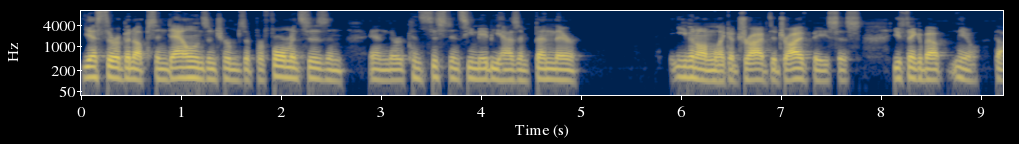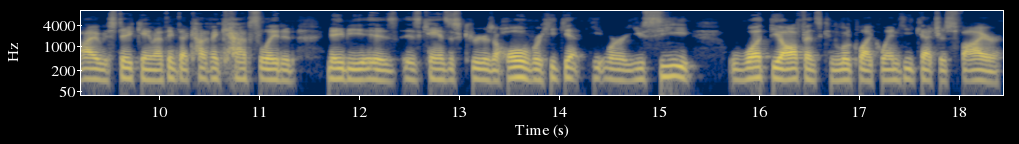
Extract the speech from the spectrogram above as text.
Yes, there have been ups and downs in terms of performances, and and their consistency maybe hasn't been there, even on like a drive to drive basis. You think about you know the Iowa State game. I think that kind of encapsulated maybe his his Kansas career as a whole, where he get where you see what the offense can look like when he catches fire,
